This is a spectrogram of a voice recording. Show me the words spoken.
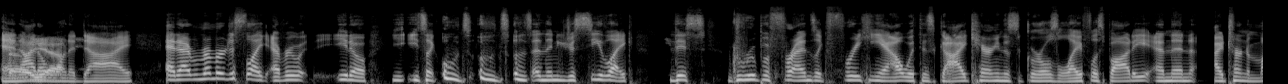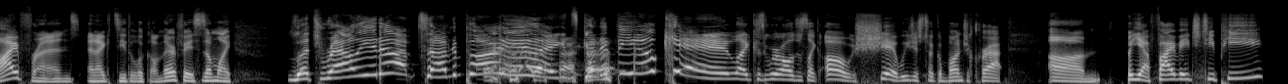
and Oh, I don't yeah. want to die. And I remember just like everyone, you know, it's like uns uns uns, and then you just see like this group of friends like freaking out with this guy carrying this girl's lifeless body. And then I turn to my friends and I can see the look on their faces. I'm like, let's rally it up. Time to party. Like, it's going to be okay. Like, cause we were all just like, oh shit, we just took a bunch of crap. Um, but yeah, 5-HTP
